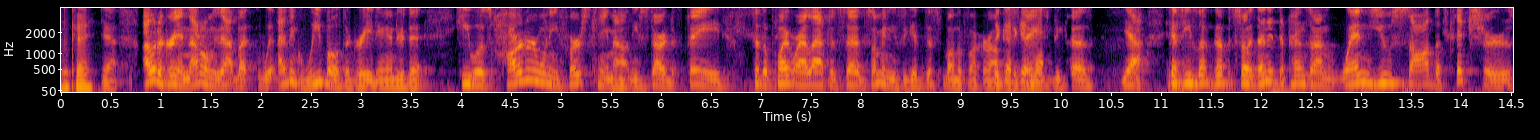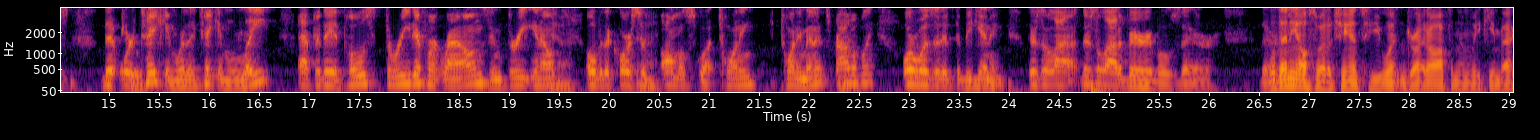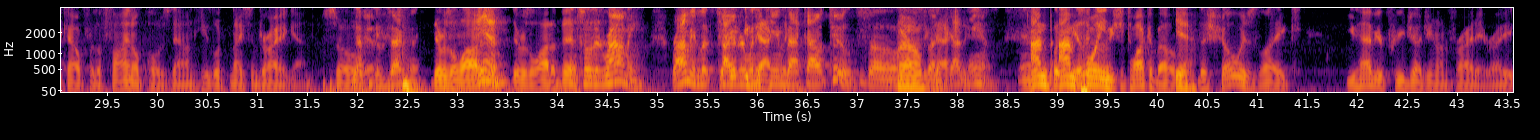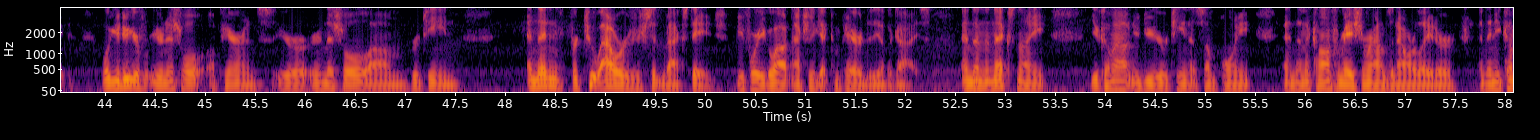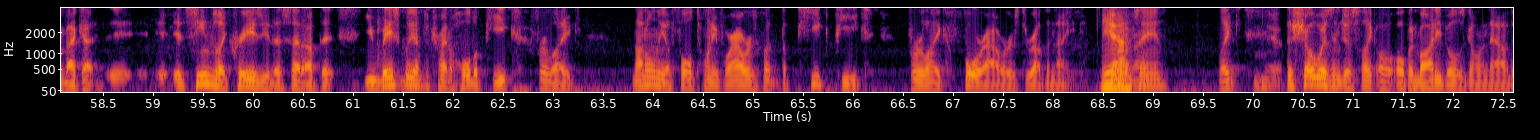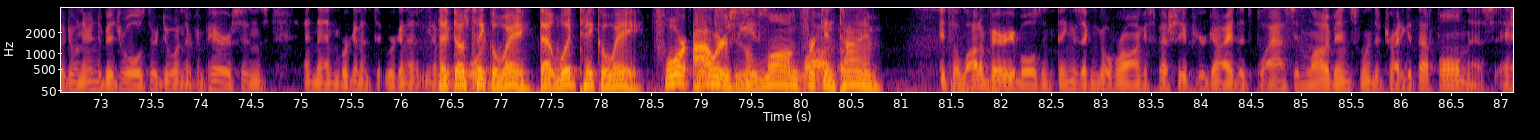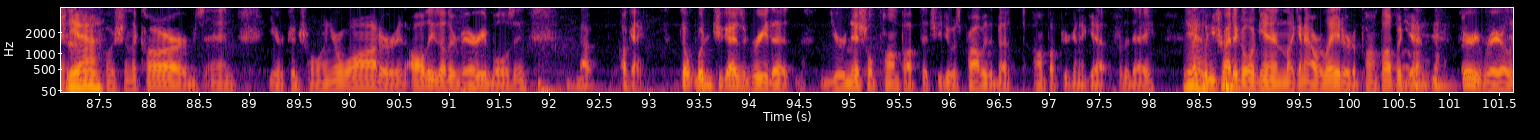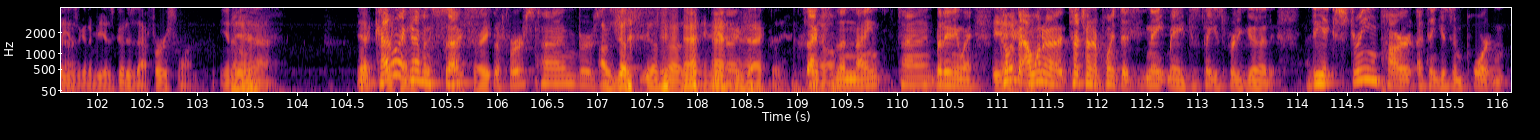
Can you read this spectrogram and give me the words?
Okay. Yeah, I would agree, and not only that, but we, I think we both agreed, Andrew, that he was harder when he first came out, and he started to fade to the point where I laughed and said, "Somebody needs to get this motherfucker off the gotta get him stage off. because, yeah, because he looked good." So then it depends on when you saw the pictures that were True. taken. Were they taken late after they had posed three different rounds in three, you know, Yeah. over the course of almost what 20, 20 minutes, probably, or was it at the beginning? There's a lot. There's a lot of variables there. there. Well, then he also had a chance. He went and dried off, and then when he came back out for the final pose down, he looked nice and dry again. So Yep, Yeah. exactly. there was a lot of And- there was a lot of this. And so did Ramy. Ramy looked tighter when he came back out too. So Well- it's like, Exactly. goddamn. Yeah. On But on the other thing we should talk about. Yeah. The show is like you have your prejudging on Friday, right? Well, you do your your initial appearance, your, your initial um, routine, and then for two hours you're sitting backstage before you go out and actually get compared to the other guys. And then the next night you come out and you do your routine at some point, and then the confirmation rounds an hour later, and then you come back out. It, it, it seems like crazy the setup that you basically have to try to hold a peak for like not only a full 24 hours, but the peak peak for like four hours throughout the night. You know Yeah. what I'm Right. saying? Like Yeah. the show wasn't just like oh open body bills going now. They're doing their individuals, they're doing their comparisons, and then we're gonna we're gonna you know That does take away. That would take away. Four it hours is a long a lot freaking of- time. It's a lot of variables and things that can go wrong, especially if you're a guy that's blasting a lot of insulin to try to get that fullness and Yeah. pushing the carbs and you're controlling your water and all these other variables. And uh, okay, don't wouldn't you guys agree that your initial pump up that you do is probably the best pump up you're going to get for the day? Yeah. Like when you try to go again, like an hour later to pump up again, very rarely is it going to be as good as that first one. You know, Yeah. Yeah. Yeah, like- kind of like like having having sex sex right? the first time versus I was just that's what I was saying. Yeah, exactly. you sex know? the ninth time. But anyway, Yeah. coming back, I want to touch on a point that Nate made because I think it's pretty good. The extreme part, I think, is important.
